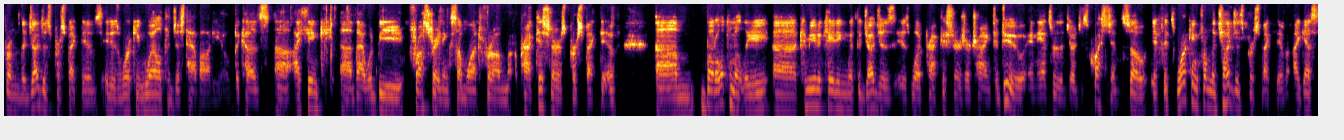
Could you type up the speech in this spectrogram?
from the judges' perspectives, it is working well to just have audio because uh, I think uh, that would be frustrating somewhat from a practitioner's perspective. Um, but ultimately, uh, communicating with the judges is what practitioners are trying to do and answer the judge's questions. So if it's working from the judge's perspective, I guess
